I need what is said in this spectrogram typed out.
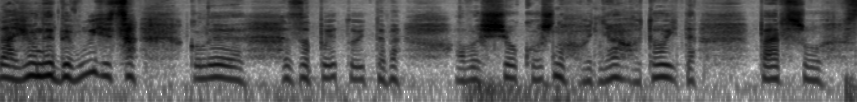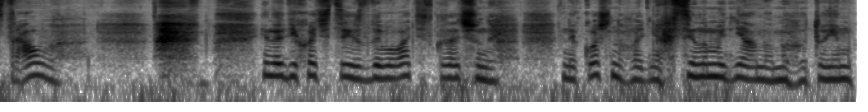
Да, і вони дивуються, коли запитують тебе, а ви що кожного дня готуєте першу страву? Іноді хочеться їх здивувати і сказати, що не, не кожного дня, цілими днями ми готуємо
